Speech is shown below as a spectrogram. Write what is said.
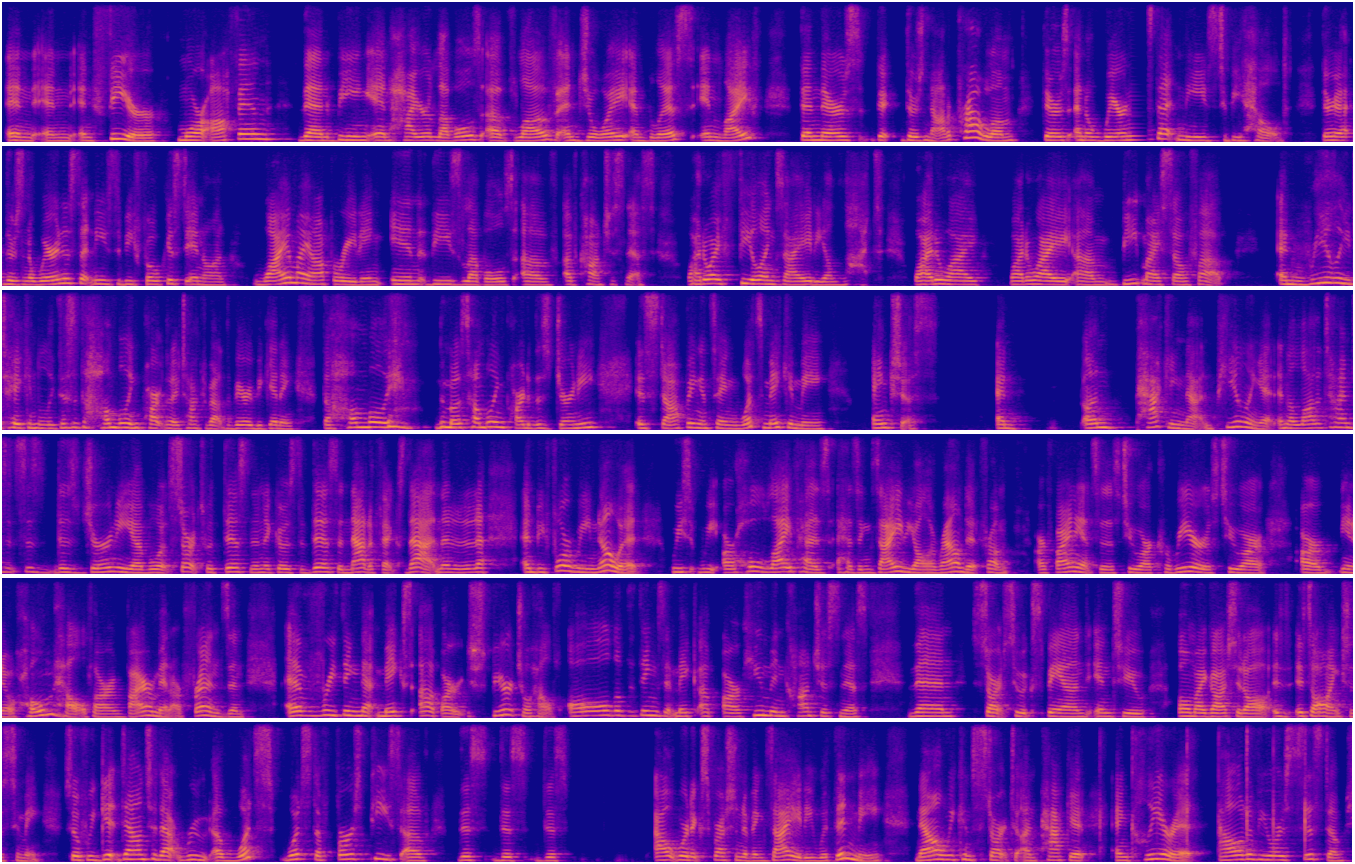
and and and fear more often than being in higher levels of love and joy and bliss in life then there's there's not a problem. There's an awareness that needs to be held. There, there's an awareness that needs to be focused in on why am i operating in these levels of of consciousness? Why do i feel anxiety a lot? Why do i why do i um, beat myself up? And really taking like this is the humbling part that I talked about at the very beginning. The humbling, the most humbling part of this journey is stopping and saying, what's making me anxious? And unpacking that and peeling it. And a lot of times it's this, this journey of what well, starts with this, and then it goes to this, and that affects that. And and before we know it, we we our whole life has has anxiety all around it from our finances to our careers to our our you know home health our environment our friends and everything that makes up our spiritual health all of the things that make up our human consciousness then starts to expand into oh my gosh it all it's all anxious to me so if we get down to that root of what's what's the first piece of this this this outward expression of anxiety within me now we can start to unpack it and clear it out of your system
